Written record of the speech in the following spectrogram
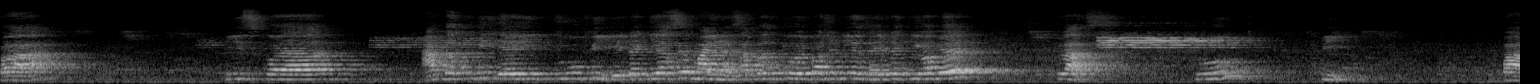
বা পি স্কয়ার আমরা যদি এই টু পি এটা কি আছে? মাইনাস আমরা যদি ওই পাশে নিয়ে যাই, এটা কি হবে? প্লাস টু পি বা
